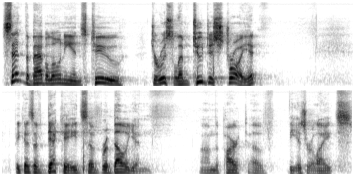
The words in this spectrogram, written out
sent the Babylonians to Jerusalem to destroy it because of decades of rebellion on the part of the Israelites.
